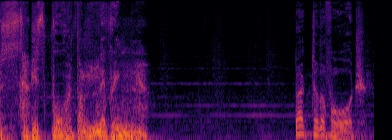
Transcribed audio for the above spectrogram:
rest is for the living. Back to the forge.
